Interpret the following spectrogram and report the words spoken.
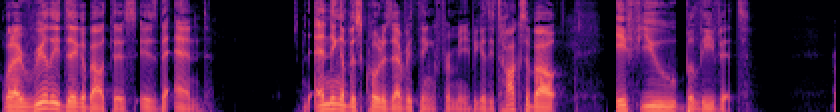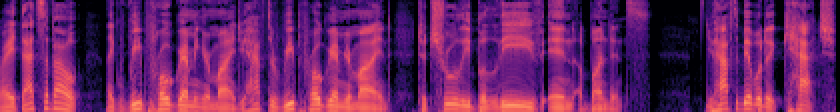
what I really dig about this is the end. The ending of this quote is everything for me because he talks about if you believe it, right? That's about like reprogramming your mind. You have to reprogram your mind to truly believe in abundance. You have to be able to catch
